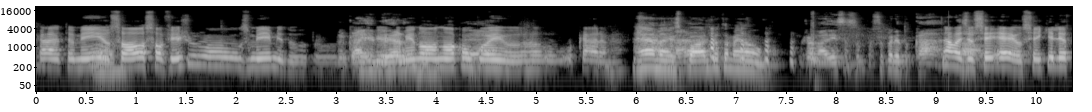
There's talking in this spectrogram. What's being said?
Cara, eu também, eu só, só vejo os memes do, do, Do Caio Ribeiro. Também não, não É. acompanho o cara, né? É, no esporte eu também não. Um jornalista super, super educado. Não, mas eu tal. sei, é, eu sei que ele é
